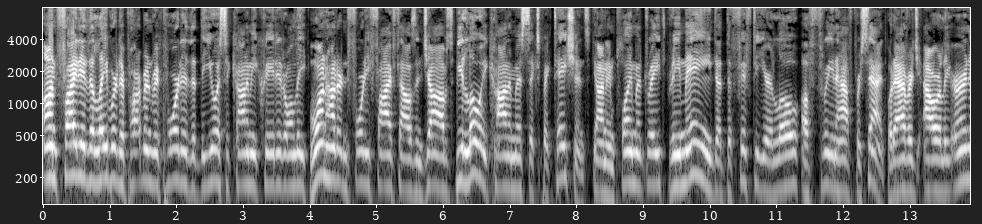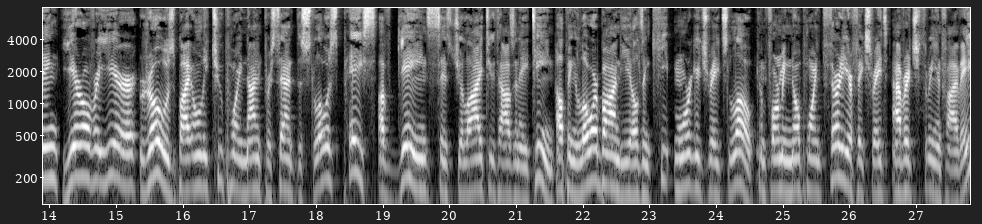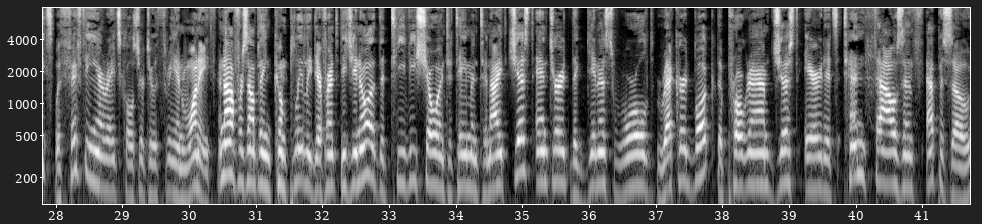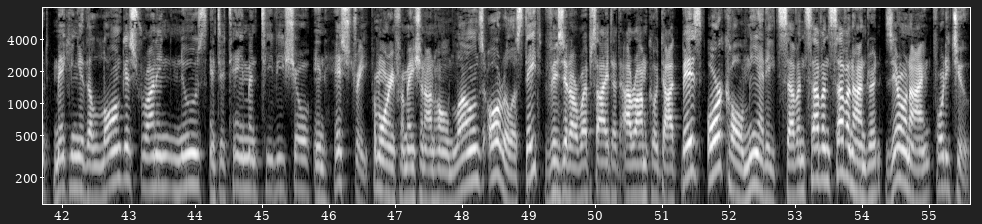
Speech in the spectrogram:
On Friday, the Labor Department reported that the U.S. economy created only 145,000 jobs, below economists' expectations. The unemployment rate remained at the 50 year low of 3.5%, but average hourly earning year over year rose by only 2.9%, the slowest pace of gains since July 2018, helping lower bond yields and keep mortgage rates low. Conforming no point 30 year fixed rates averaged 3 and 5 eighths, with 15 year rates closer to 3 and one eighth. And now for something completely different. Did you know that the TV show Entertainment Tonight just entered the Guinness World Record book? The program just aired its 10,000th episode, making it the longest running news entertainment TV show in history. For more information on home loans or real estate, visit our website at aramco.biz or call me at 877 700 0942.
